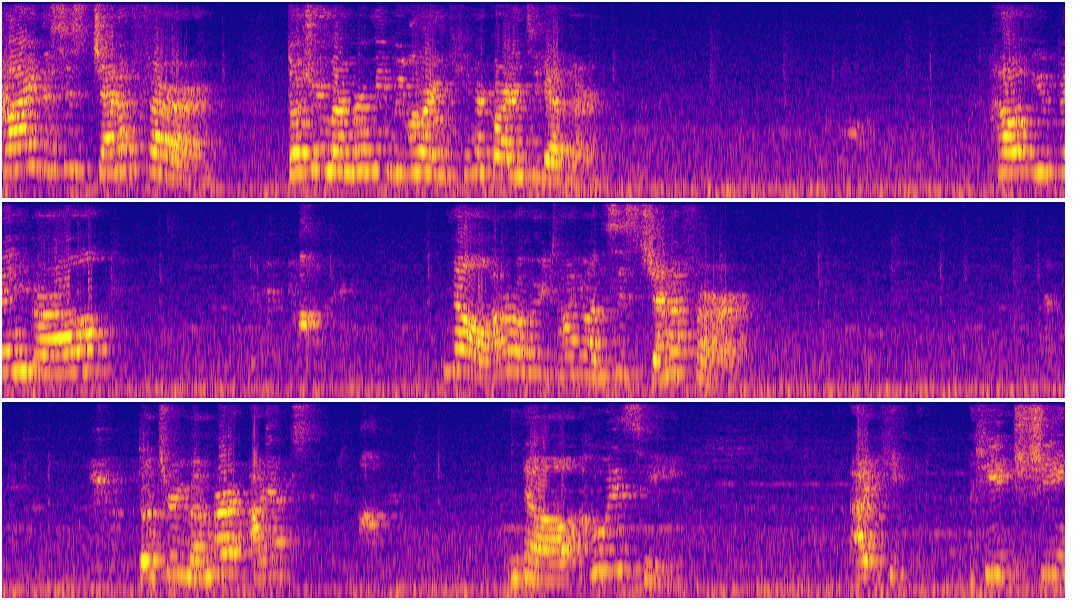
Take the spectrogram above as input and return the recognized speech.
Hi, this is Jennifer. Don't you remember me? We were in kindergarten together. How have you been, girl? No, I don't know who you're talking about. This is Jennifer. Don't you remember? I got. No, who is he? I he he she.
